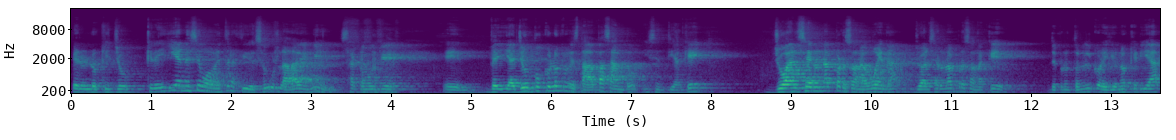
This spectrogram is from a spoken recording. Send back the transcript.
Pero lo que yo creía en ese momento era que Dios se burlaba de mí. O sea, como que eh, veía yo un poco lo que me estaba pasando y sentía que yo al ser una persona buena, yo al ser una persona que de pronto en el colegio no quería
